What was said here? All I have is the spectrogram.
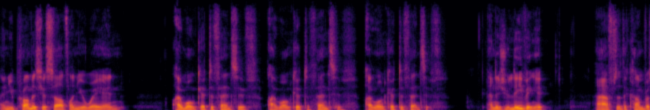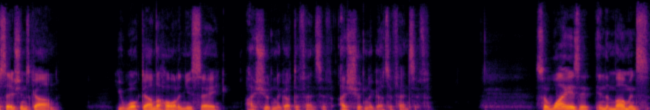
and you promise yourself on your way in, I won't get defensive, I won't get defensive, I won't get defensive. And as you're leaving it, after the conversation's gone, you walk down the hall and you say, I shouldn't have got defensive. I shouldn't have got defensive. So, why is it in the moments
